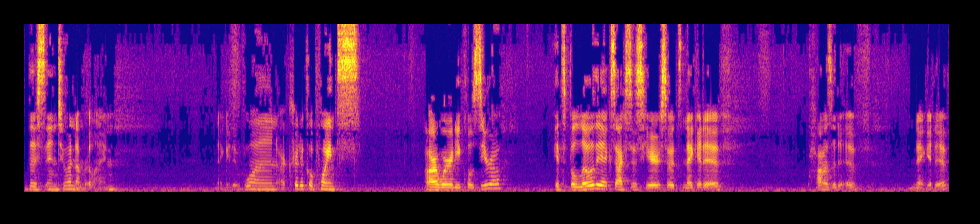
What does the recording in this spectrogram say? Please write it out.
this into a number line. Negative 1. Our critical points are where it equals 0. It's below the x-axis here, so it's negative, positive, negative.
